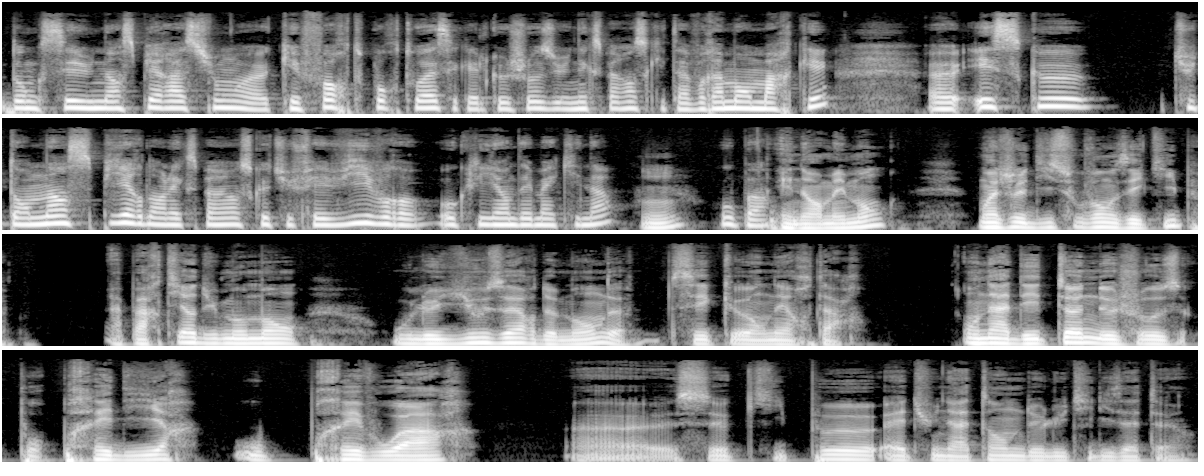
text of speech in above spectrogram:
donc c'est une inspiration euh, qui est forte pour toi, c'est quelque chose, une expérience qui t'a vraiment marqué. Euh, est-ce que tu t'en inspires dans l'expérience que tu fais vivre aux clients des Maquinas mmh. ou pas? Énormément. Moi, je dis souvent aux équipes, à partir du moment où le user demande, c'est qu'on est en retard. On a des tonnes de choses pour prédire ou prévoir euh, ce qui peut être une attente de l'utilisateur.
